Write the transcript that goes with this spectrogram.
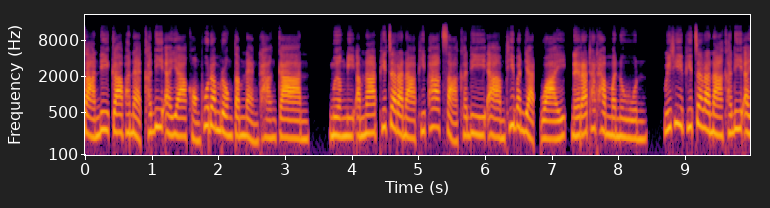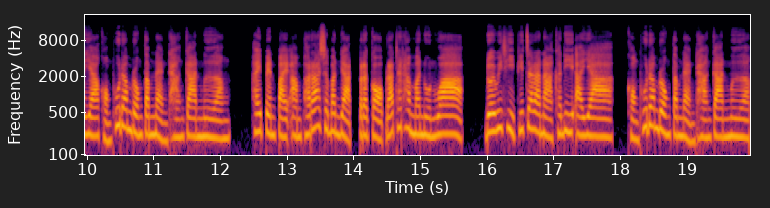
ศาลฎีกาแผนกคดีอาญาของผู้ดำรงตำแหน่งทางการ เมืองมีอำนาจพิจารณาพิพากษาคดีอามที่บัญญัติไว้ในรัฐธรรมนูญ วิธีพิจารณาคดีอาญาของผู้ดำรงตำแหน่งทางการเมือง ให้เป็นไปอามพระราชบัญญัติประกอบรัฐธรรมนูญว่า โดยวิธีพิจารณาคดีอาญาของผู้ดำรงตำแหน่งทางการเมือง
